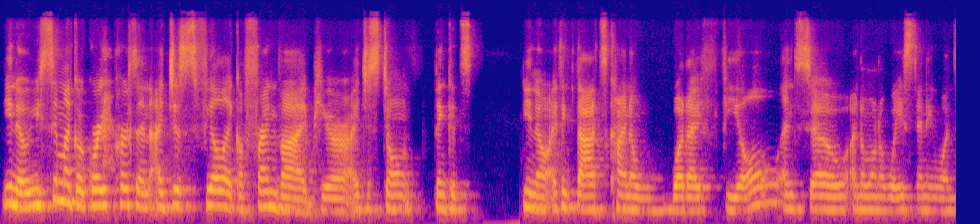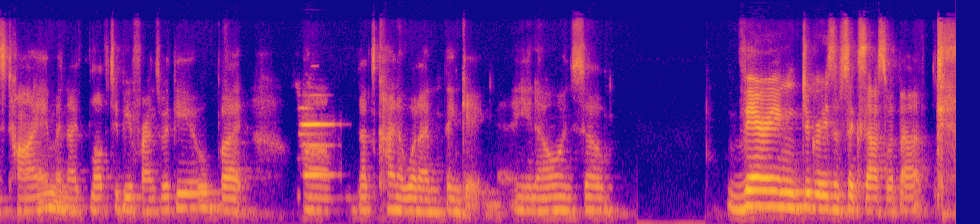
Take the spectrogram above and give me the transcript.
you know, you seem like a great person. I just feel like a friend vibe here. I just don't think it's, you know, I think that's kind of what I feel. And so I don't want to waste anyone's time and I'd love to be friends with you, but um, that's kind of what I'm thinking, you know? And so varying degrees of success with that.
